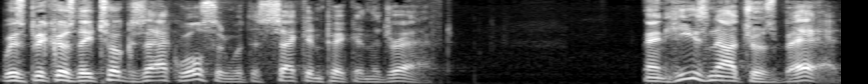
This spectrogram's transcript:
was because they took Zach Wilson with the second pick in the draft. And he's not just bad.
